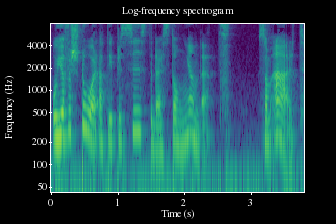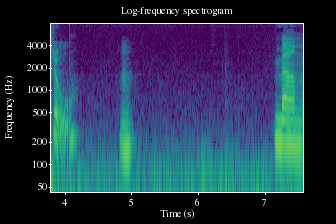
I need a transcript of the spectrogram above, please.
Och jag förstår att det är precis det där stångandet som är tro. Mm. Men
